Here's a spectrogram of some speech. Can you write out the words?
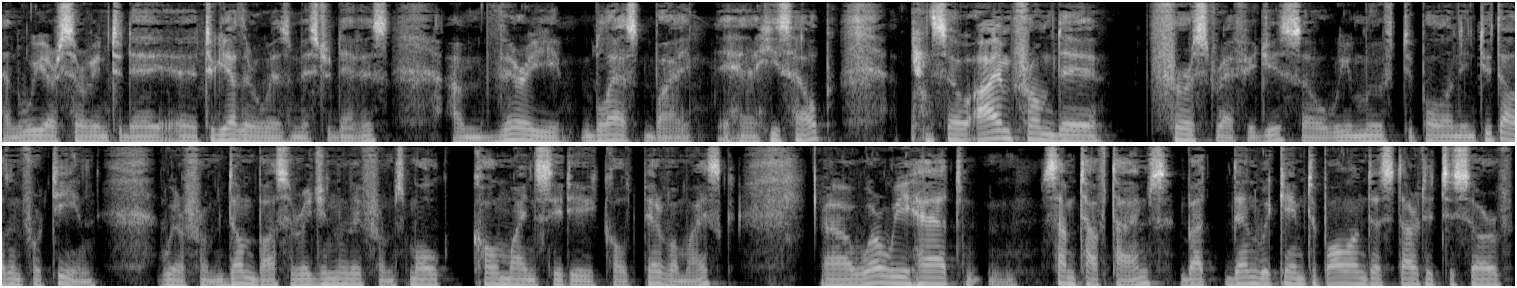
and we are serving today uh, together with Mr. Davis. I'm very blessed by uh, his help. So I'm from the first refugees. So we moved to Poland in 2014. We're from Donbas originally, from small coal mine city called Pervomaisk uh, where we had some tough times, but then we came to Poland and started to serve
